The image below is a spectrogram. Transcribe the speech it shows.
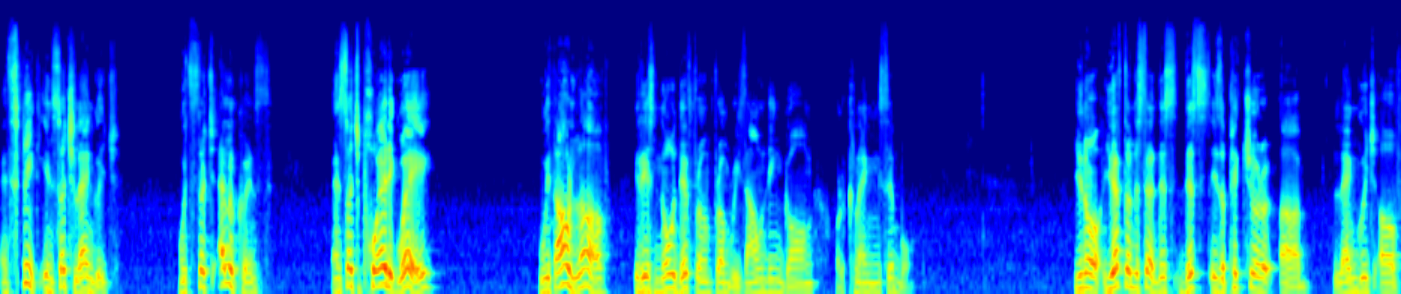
and speak in such language, with such eloquence and such poetic way, without love, it is no different from resounding gong or clanging cymbal. You know, you have to understand this. This is a picture uh, language of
